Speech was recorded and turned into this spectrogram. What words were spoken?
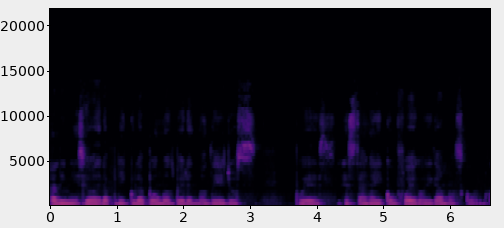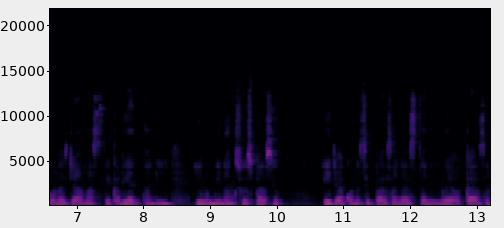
al inicio de la película podemos ver en donde ellos pues están ahí con fuego, digamos, con, las llamas, se calientan y iluminan su espacio y ya cuando se pasan a esta nueva casa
